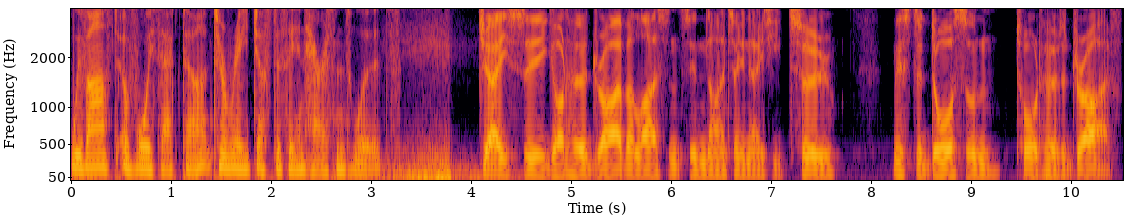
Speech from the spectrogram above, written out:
We've asked a voice actor to read Justice Ian Harrison's words. JC got her driver licence in 1982. Mr. Dawson taught her to drive.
